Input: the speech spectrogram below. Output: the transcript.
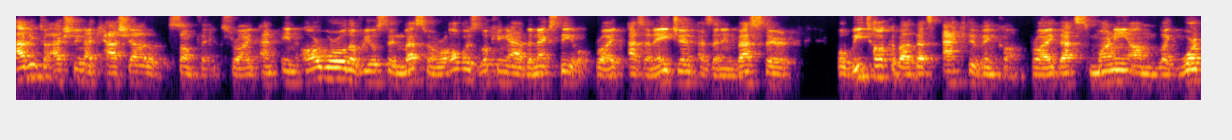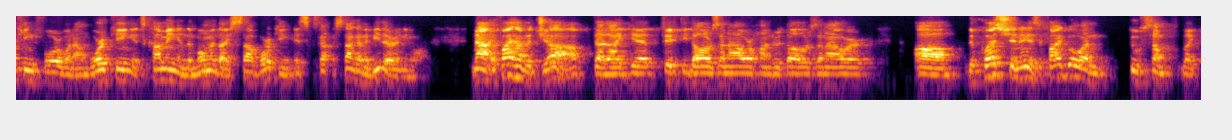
having to actually not cash out of some things, right? And in our world of real estate investment, we're always looking at the next deal, right? As an agent, as an investor, what we talk about, that's active income, right? That's money I'm like working for when I'm working, it's coming. And the moment I stop working, it's, it's not going to be there anymore. Now, if I have a job that I get $50 an hour, $100 an hour, um, the question is, if I go and do some like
